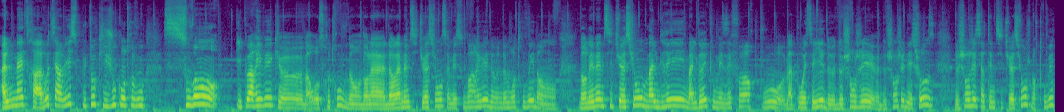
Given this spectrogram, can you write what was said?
à le mettre à votre service plutôt qu'il joue contre vous. Souvent, il peut arriver que bah, se retrouve dans, la, même situation. Ça m'est souvent arrivé de, me retrouver dans, les mêmes situations malgré, tous mes efforts pour, bah, essayer de, changer, de changer des choses, de changer certaines situations. Je me retrouvais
